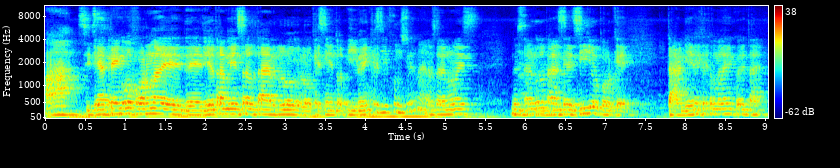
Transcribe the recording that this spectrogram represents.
ah, Sí, ya sí. tengo forma de, de yo también saltar lo, lo que siento. Y ven que sí funciona, o sea, no es, no es algo tan sencillo porque también hay que tomar en cuenta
